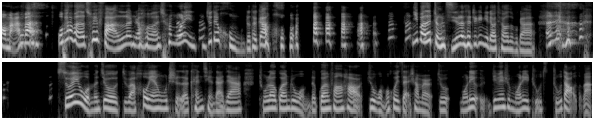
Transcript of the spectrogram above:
好麻烦，我怕把他催烦了，你知道吗？就是魔力，你就得哄着他干活，你把他整急了，他只跟你聊天子不干。所以我们就对吧，厚颜无耻的恳请大家，除了关注我们的官方号，就我们会在上面就魔力，因为是魔力主主导的嘛。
